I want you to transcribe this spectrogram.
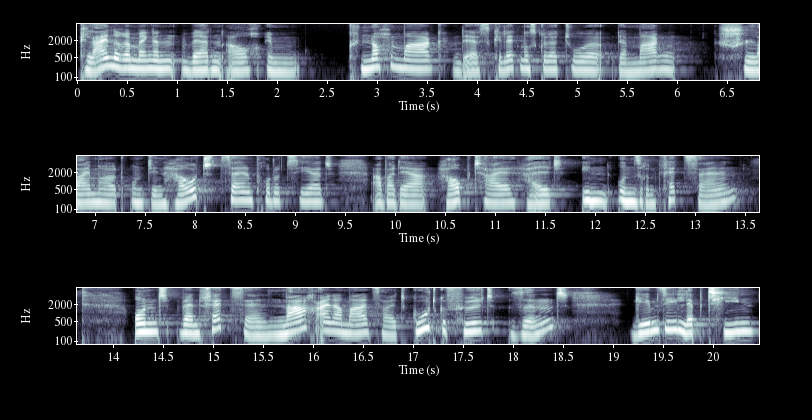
Kleinere Mengen werden auch im Knochenmark, der Skelettmuskulatur, der Magenschleimhaut und den Hautzellen produziert, aber der Hauptteil halt in unseren Fettzellen. Und wenn Fettzellen nach einer Mahlzeit gut gefüllt sind, geben sie Leptin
